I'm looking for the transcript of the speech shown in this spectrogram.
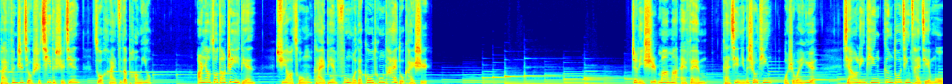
百分之九十七的时间做孩子的朋友，而要做到这一点，需要从改变父母的沟通态度开始。这里是妈妈 FM，感谢您的收听，我是文月。想要聆听更多精彩节目，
